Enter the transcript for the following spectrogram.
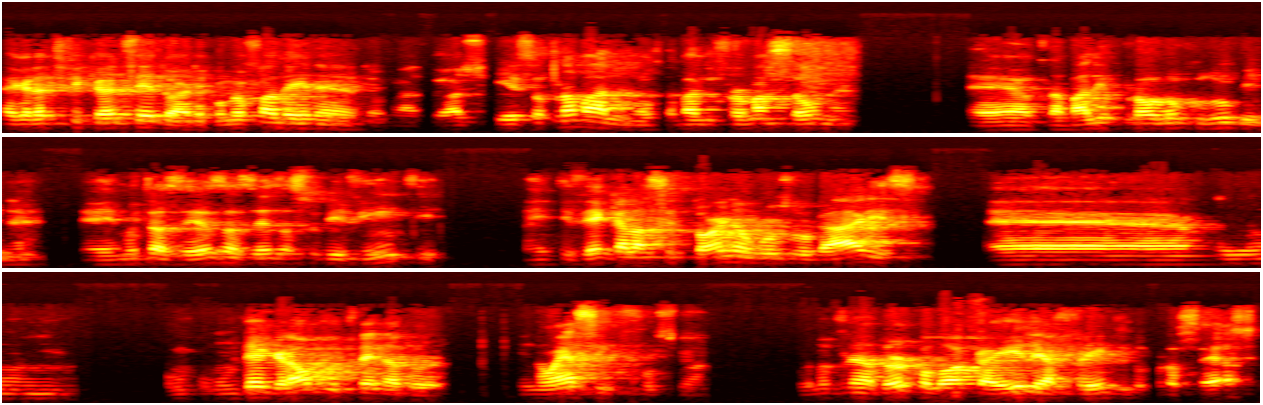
É gratificante, Eduardo, como eu falei, né, Eu acho que esse é o trabalho, né? O trabalho de formação, né? É o trabalho em prol do clube, né? E muitas vezes, às vezes a sub-20, a gente vê que ela se torna em alguns lugares é, um, um degrau para o treinador. E não é assim que funciona. Quando o treinador coloca ele à frente do processo,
